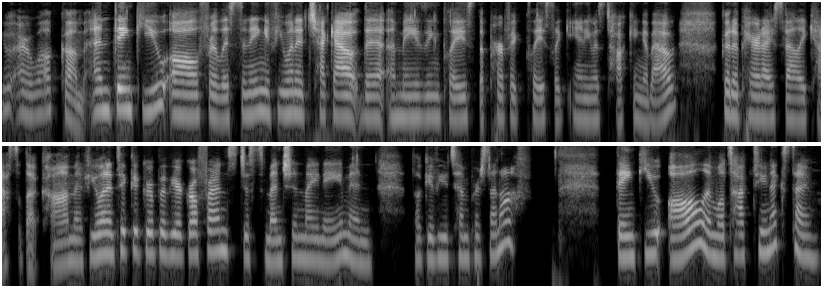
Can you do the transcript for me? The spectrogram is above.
You are welcome. And thank you all for listening. If you want to check out the amazing place, the perfect place, like Annie was talking about, go to paradisevalleycastle.com. And if you want to take a group of your girlfriends, just mention my name and they'll give you 10% off. Thank you all, and we'll talk to you next time.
